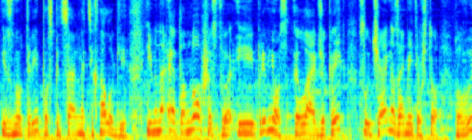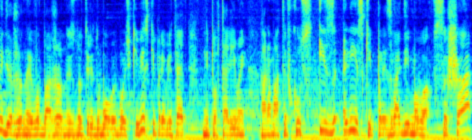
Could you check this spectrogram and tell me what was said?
изнутри по специальной технологии. Именно это новшество и привнес Элайджа Крейг, случайно заметив, что выдержанный в обожженной изнутри дубовой бочки виски приобретает неповторимый аромат и вкус. Из виски, производимого в США,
